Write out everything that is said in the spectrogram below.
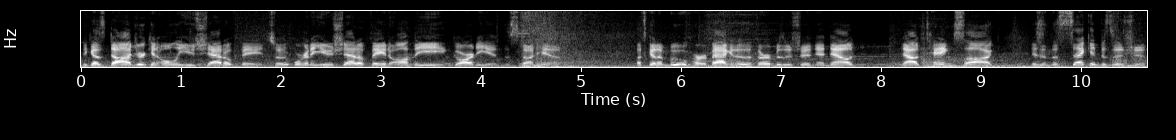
Because Dodger can only use Shadow Fade. So we're going to use Shadow Fade on the Guardian to stun him. That's going to move her back into the third position and now now Tang Sok is in the second position.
